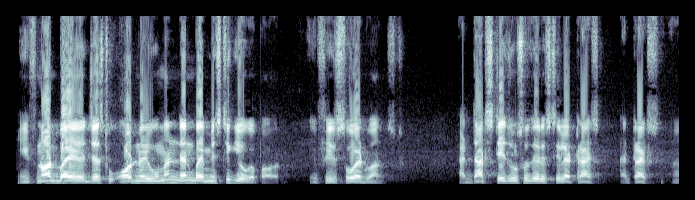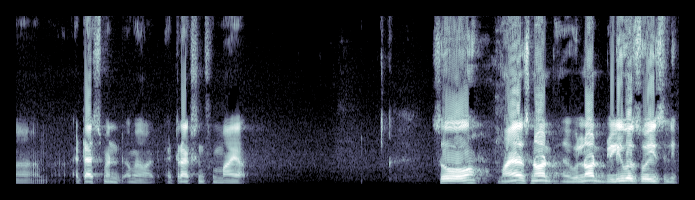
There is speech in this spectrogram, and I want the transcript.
If not by just ordinary woman, then by mystic yoga power, if he is so advanced. At that stage, also, there is still attract, um, attachment, I mean, attraction from Maya. So, Maya is not, will not leave us so easily.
